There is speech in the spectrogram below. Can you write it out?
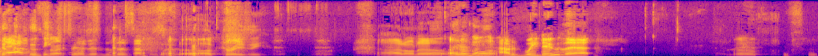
that That's peach right. into this episode. Oh, crazy. I don't know. I don't know. How did we do that? Well, th-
